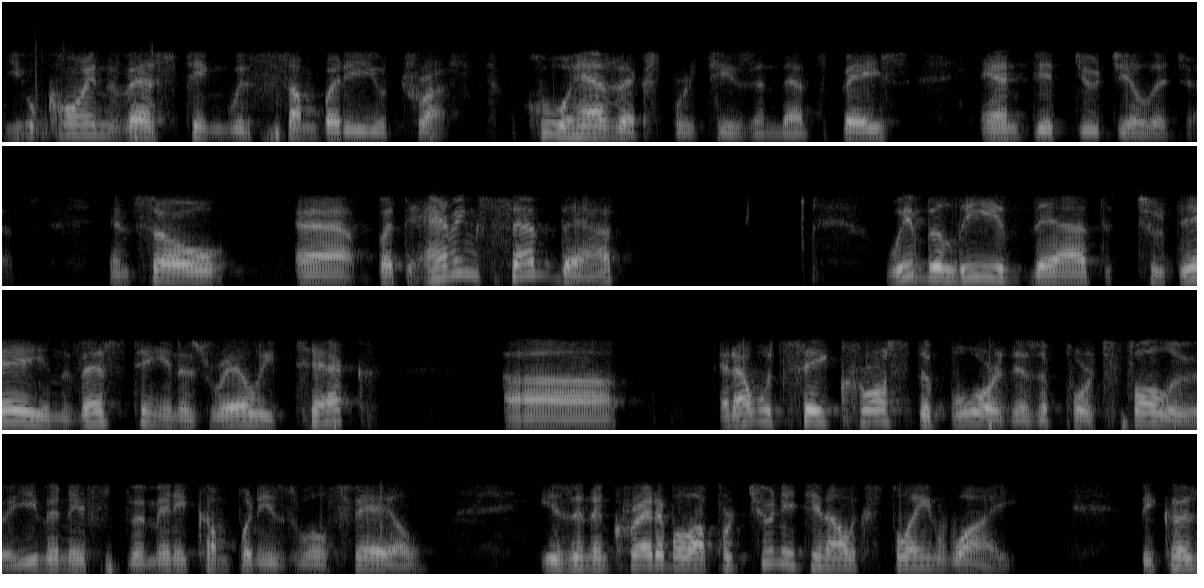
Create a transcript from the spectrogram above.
you co-investing with somebody you trust who has expertise in that space and did due diligence. And so, uh, but having said that, we believe that today investing in Israeli tech, uh, and I would say across the board as a portfolio, even if the many companies will fail, is an incredible opportunity, and I'll explain why. Because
